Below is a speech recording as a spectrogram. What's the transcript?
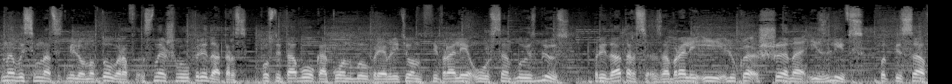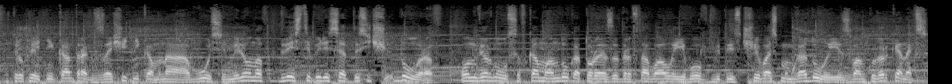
на 18 миллионов долларов с Нэшвилл Предаторс после того, как он был приобретен в феврале у Сент-Луис Блюз. Предаторс забрали и Люка Шена из Ливс, подписав трехлетний контракт с защитником на 8 миллионов 250 тысяч долларов. Он вернулся в команду, которая задрафтовала его в 2008 году из Ванкувер Кэнакс.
